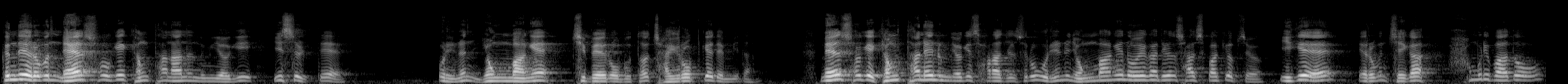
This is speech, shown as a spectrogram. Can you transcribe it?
근데 여러분, 내 속에 경탄하는 능력이 있을 때 우리는 욕망의 지배로부터 자유롭게 됩니다. 내 속에 경탄의 능력이 사라질수록 우리는 욕망의 노예가 되어 살 수밖에 없어요. 이게 여러분 제가 아무리 봐도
